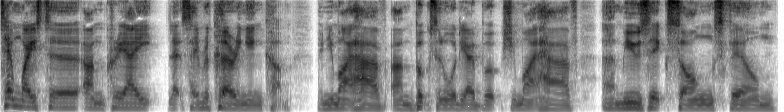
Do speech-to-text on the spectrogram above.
10 ways to um, create, let's say, recurring income. And you might have um, books and audio books. You might have uh, music, songs, film.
